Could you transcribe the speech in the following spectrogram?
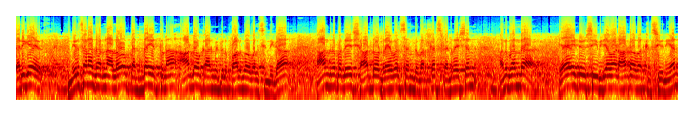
జరిగే నిరసన ధర్నాలో పెద్ద ఎత్తున ఆటో కార్మికులు పాల్గొవలసిందిగా Andhra Pradesh auto drivers and workers federation అనుబంధ AITC Vijayawada auto workers union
